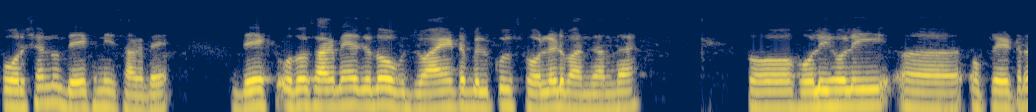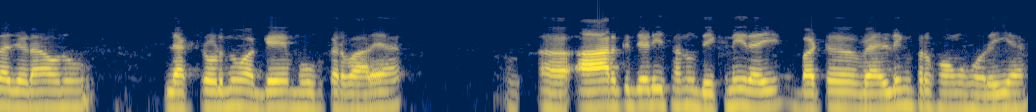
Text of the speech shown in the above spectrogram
ਪੋਰਸ਼ਨ ਨੂੰ ਦੇਖ ਨਹੀਂ ਸਕਦੇ। ਦੇਖ ਉਦੋਂ ਸਕਦੇ ਹਾਂ ਜਦੋਂ ਜੁਆਇੰਟ ਬਿਲਕੁਲ ਸੋਲਿਡ ਬਣ ਜਾਂਦਾ ਹੈ। ਸੋ ਹੌਲੀ ਹੌਲੀ ਆਪਰੇਟਰ ਹੈ ਜਿਹੜਾ ਉਹਨੂੰ ਇਲੈਕਟ੍ਰੋਡ ਨੂੰ ਅੱਗੇ ਮੂਵ ਕਰਵਾ ਰਿਹਾ ਹੈ। ਆਰਕ ਜਿਹੜੀ ਸਾਨੂੰ ਦਿਖ ਨਹੀਂ ਰਹੀ ਬਟ ਵੈਲਡਿੰਗ ਪਰਫਾਰਮ ਹੋ ਰਹੀ ਹੈ।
